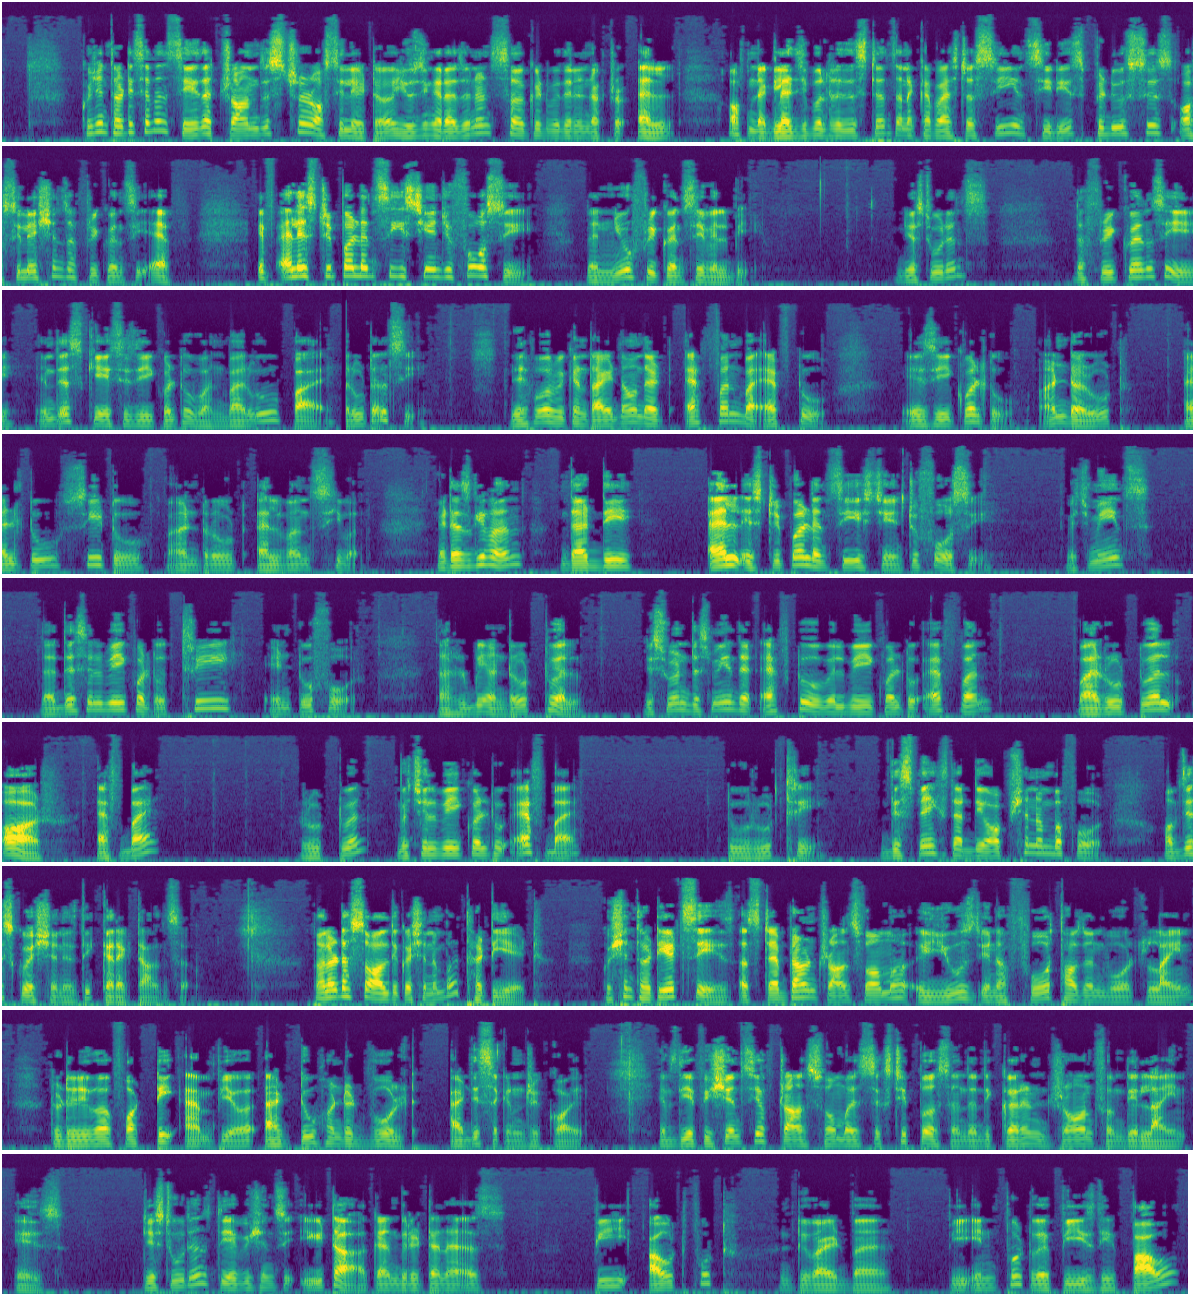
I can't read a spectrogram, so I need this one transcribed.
question 37 says a transistor oscillator using a resonance circuit with an inductor L of negligible resistance and a capacitor C in series produces oscillations of frequency f. If L is tripled and C is changed to 4C, the new frequency will be. Dear students, the frequency in this case is equal to 1 by 2 pi root LC. Therefore, we can write down that f1 by f2 is equal to under root L2 C2 by under root L1 C1. It is given that the L is tripled and C is changed to 4C which means that this will be equal to 3 into 4 that will be under root 12 this student this means that f2 will be equal to f1 by root 12 or f by root 12 which will be equal to f by 2 root 3 this makes that the option number 4 of this question is the correct answer. Now let us solve the question number 38 Question 38 says a step down transformer is used in a 4000 volt line to deliver 40 ampere at 200 volt at the secondary coil. If the efficiency of transformer is 60% then the current drawn from the line is. Dear students, the efficiency eta can be written as P output divided by P input where P is the power.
